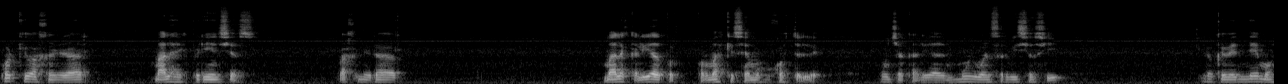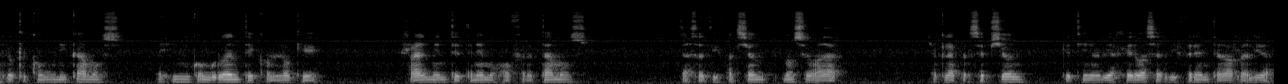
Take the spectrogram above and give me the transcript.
porque va a generar malas experiencias va a generar mala calidad, por, más que seamos un hostel de mucha calidad, muy buen servicio, si lo que vendemos, lo que comunicamos es incongruente con lo que realmente tenemos, ofertamos, la satisfacción no se va a dar, ya que la percepción que tiene el viajero va a ser diferente a la realidad.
